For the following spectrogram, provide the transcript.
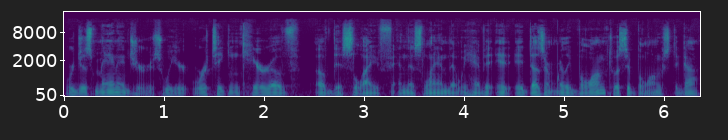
we're just managers. We're we're taking care of of this life and this land that we have. It it doesn't really belong to us. It belongs to God.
